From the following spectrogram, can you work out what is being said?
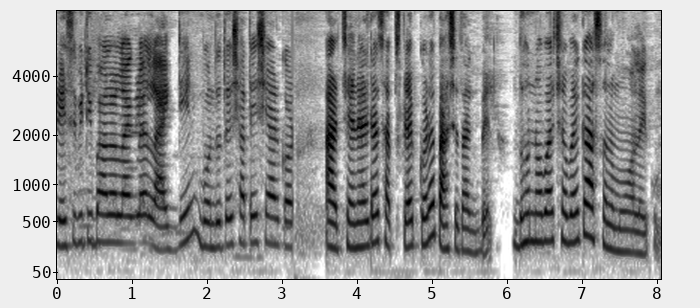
রেসিপিটি ভালো লাগলে লাইক দিন, বন্ধুদের সাথে শেয়ার কর আর চ্যানেলটা সাবস্ক্রাইব করে পাশে থাকবেন। ধন্যবাদ সবাইকে, আসসালামু আলাইকুম।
